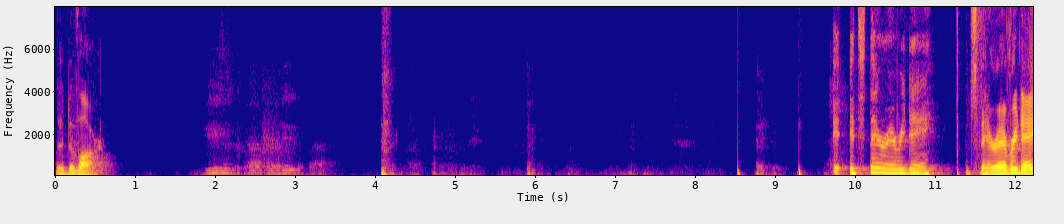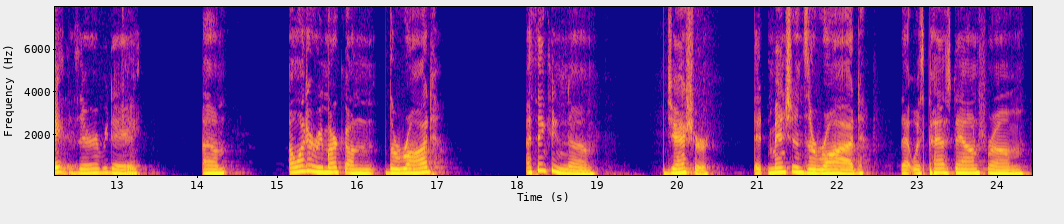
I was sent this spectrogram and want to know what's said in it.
the Devar. It, it's there every day. It's there every day. It's there every day. Okay. Um, I want to remark on the rod. I think in um, Jasher, it mentions a rod that was passed down from,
